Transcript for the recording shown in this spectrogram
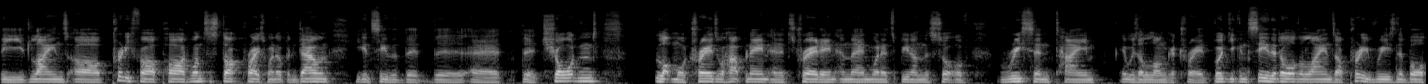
the lines are pretty far apart. Once the stock price went up and down, you can see that the the uh, the shortened. Lot more trades were happening, and it's trading. And then when it's been on this sort of recent time, it was a longer trade. But you can see that all the lines are pretty reasonable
